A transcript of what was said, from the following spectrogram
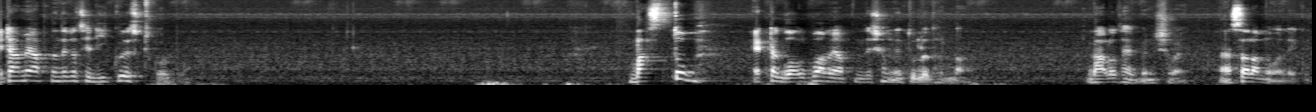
এটা আমি আপনাদের কাছে রিকোয়েস্ট করব। বাস্তব একটা গল্প আমি আপনাদের সামনে তুলে ধরলাম। ভালো থাকবেন সবাই। আসসালামু আলাইকুম।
